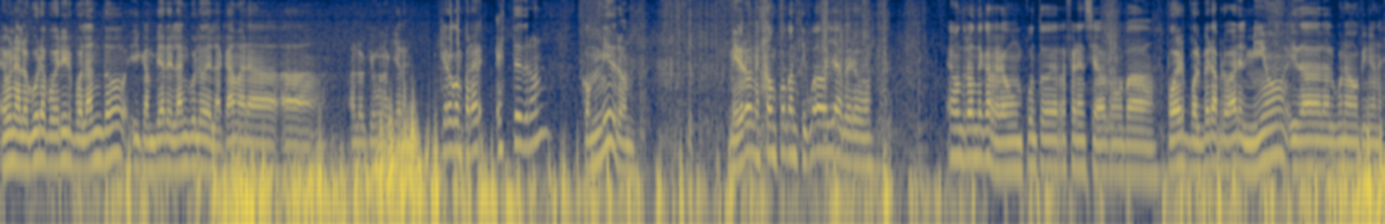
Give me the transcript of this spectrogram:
Es una locura poder ir volando y cambiar el ángulo de la cámara a, a lo que uno quiera. Quiero comparar este dron con mi dron. Mi dron está un poco anticuado ya, pero es un dron de carrera, un punto de referencia como para poder volver a probar el mío y dar algunas opiniones.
